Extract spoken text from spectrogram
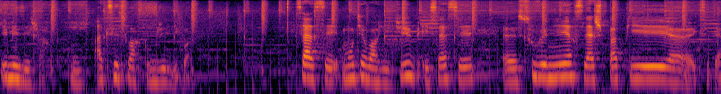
et mes écharpes, bon, accessoires comme j'ai dit quoi. Ça, c'est mon tiroir YouTube et ça, c'est euh, souvenirs slash papier, euh, etc.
